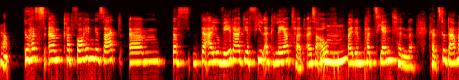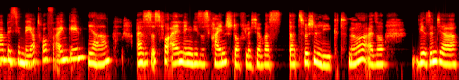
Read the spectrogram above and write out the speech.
Ja. Du hast ähm, gerade vorhin gesagt, ähm, dass der Ayurveda dir viel erklärt hat, also auch mhm. bei den Patienten. Kannst du da mal ein bisschen näher drauf eingehen? Ja, also es ist vor allen Dingen dieses Feinstoffliche, was dazwischen liegt. Ne? Also wir sind ja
